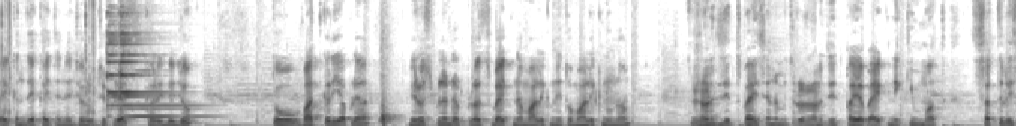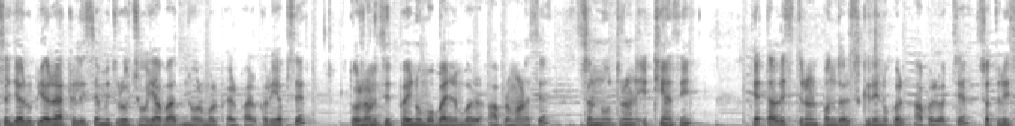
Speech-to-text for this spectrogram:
લાઇકન દેખાય તેને જરૂરથી પ્રેસ કરી દેજો. તો વાત કરીએ આપણે હીરો સ્પ્લેન્ડર પ્લસ બાઇકના માલિકની. તો માલિકનું નામ રણજીતભાઈ છે ને મિત્રો રણજીતભાઈએ બાઇકની કિંમત છત્રીસ હજાર રૂપિયા રાખેલી છે મિત્રો. જોયા બાદ નોર્મલ ફેરફાર કરી આપશે. તો રણજીતભાઈનો મોબાઈલ નંબર આ પ્રમાણે છે. સન્નું ત્રણ ઇઠ્યાસી, તેતાલીસ ત્રણ પંદર સ્ક્રીન ઉપર આપેલો જ છે. છત્રીસ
